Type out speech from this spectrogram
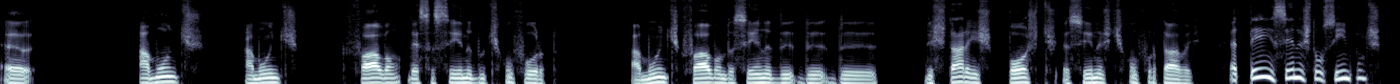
eh, há muitos, há muitos que falam dessa cena do desconforto. Há muitos que falam da cena de, de, de, de estarem expostos a cenas desconfortáveis. Até em cenas tão simples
